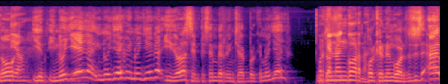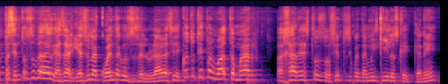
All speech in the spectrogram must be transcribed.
No, rindió. y, y no llega, y no llega, y no llega. Y ahora se empieza a emberrinchar porque no llega. Porque no engorda. Porque no engorda. Entonces, ah, pues entonces voy a adelgazar. Y hace una cuenta con su celular así de, ¿cuánto tiempo me va a tomar bajar estos 250 mil kilos que gané?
